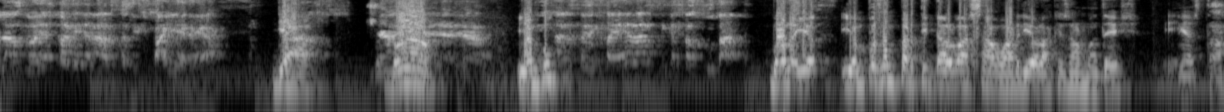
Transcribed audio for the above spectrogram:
Les noies perquè tenen el Satisfyer, eh? Ja. Bueno, jo em puc, El Satisfyer sí esgotat. bueno, jo, jo em poso un partit del Barça a Guardiola, que és el mateix. I ja està.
